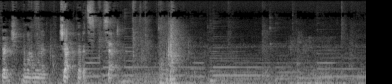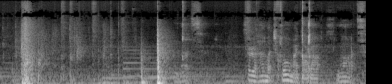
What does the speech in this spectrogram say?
fridge and I'm to check that it's set. And that's sort of how much foam I got off. Lots.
